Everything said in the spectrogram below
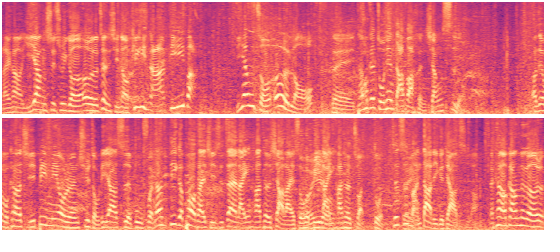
来看，一样是出一个二的阵型哦，Kiki 拿第一把，一样是走二楼，对他们跟昨天打法很相似哦。而且我们看到，其实并没有人去走地下室的部分。那第一个炮台，其实在莱茵哈特下来的时候，会逼莱茵哈特转盾，这是蛮大的一个价值啦。来看到刚刚那个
